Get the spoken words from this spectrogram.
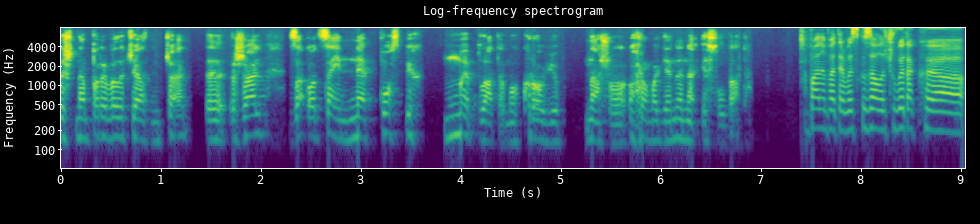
Лише на перевеличезний е, жаль за оцей непоспіх. Ми платимо кров'ю нашого громадянина і солдата. Пане Петре, ви сказали, що ви так е,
